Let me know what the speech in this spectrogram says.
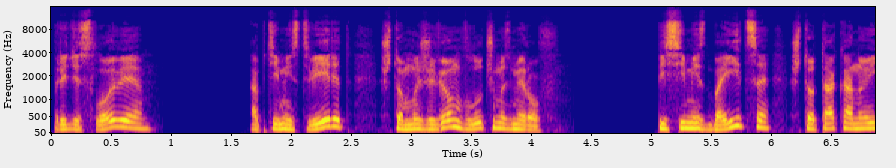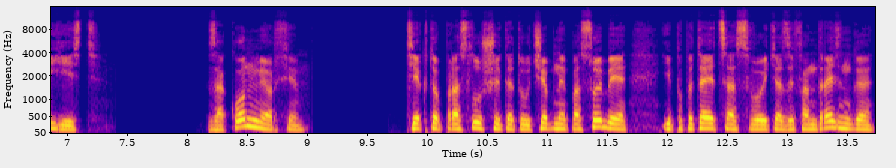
Предисловие. Оптимист верит, что мы живем в лучшем из миров. Пессимист боится, что так оно и есть. Закон Мёрфи. Те, кто прослушает это учебное пособие и попытается освоить азы фандрайзинга,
